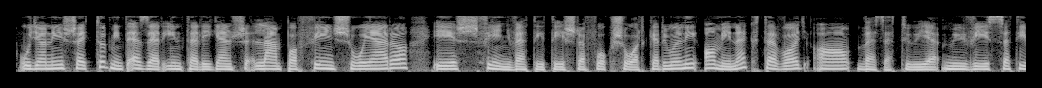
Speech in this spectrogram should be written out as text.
ugyanis egy több mint ezer intelligens lámpa fénysójára és fényvetítésre fog sor kerülni, aminek te vagy a vezetője, művészeti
